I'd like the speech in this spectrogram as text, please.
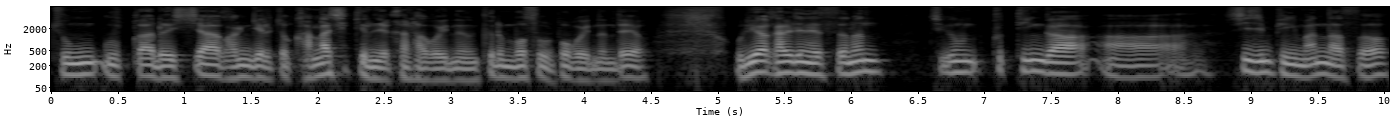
중국과 러시아 관계를 좀 강화시키는 역할을 하고 있는 그런 모습을 보고 있는데요. 우리와 관련해서는 지금 푸틴과 아, 시진핑이 만나서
